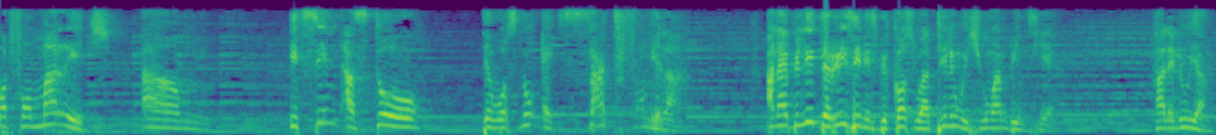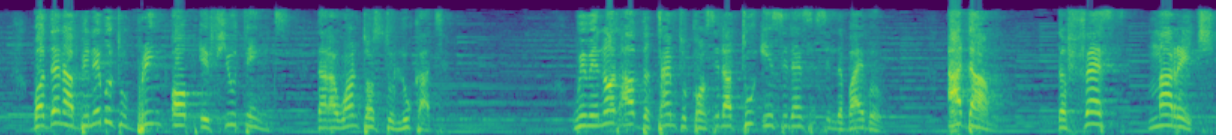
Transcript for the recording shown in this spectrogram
but for marriage um it seemed as though there was no exact formula and I believe the reason is because we are dealing with human beings here. Hallelujah. But then I've been able to bring up a few things that I want us to look at. We may not have the time to consider two incidences in the Bible. Adam, the first marriage,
